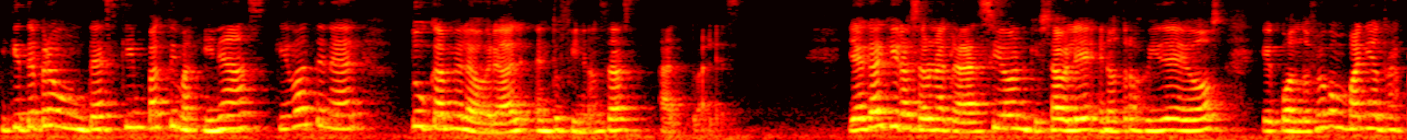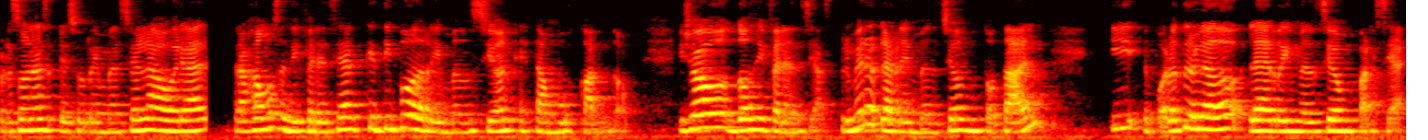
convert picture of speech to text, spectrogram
y que te preguntes qué impacto imaginas que va a tener tu cambio laboral en tus finanzas actuales. Y acá quiero hacer una aclaración que ya hablé en otros videos, que cuando yo acompaño a otras personas en su reinvención laboral, trabajamos en diferenciar qué tipo de reinvención están buscando. Y yo hago dos diferencias. Primero, la reinvención total y por otro lado, la reinvención parcial.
